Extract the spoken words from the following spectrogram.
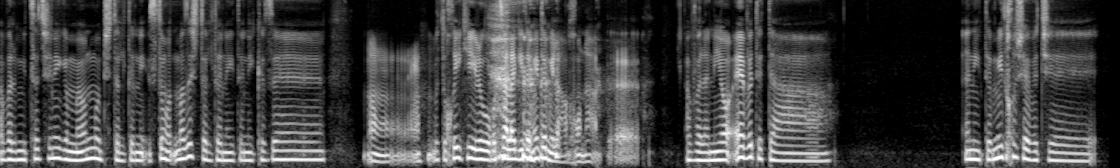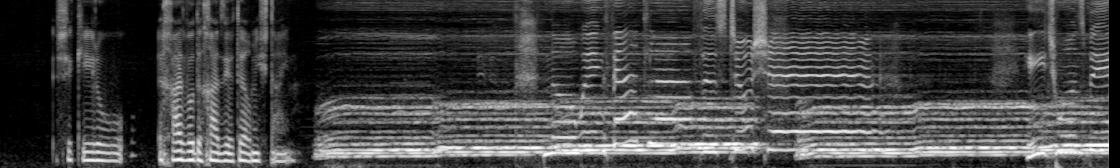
אבל מצד שני גם מאוד מאוד שתלטנית. זאת אומרת, מה זה שתלטנית? אני כזה... אה, בתוכי כאילו רוצה להגיד תמיד את המילה האחרונה. אבל אני אוהבת את ה... אני תמיד חושבת ש... שכאילו, אחד ועוד אחד זה יותר משתיים. Each one's believing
